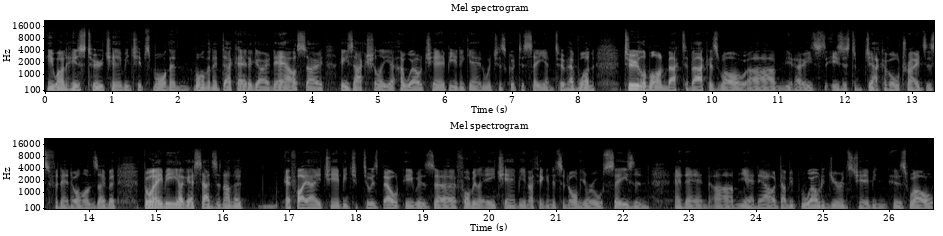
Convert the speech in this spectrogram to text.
he won his two championships more than more than a decade ago now, so he's actually a world champion again, which is good to see. And to have won two Le Mans back to back as well, um, you know, he's he's just a jack of all trades as Fernando Alonso. But Buemi, I guess, adds another FIA championship to his belt. He was uh, Formula E champion, I think, in its inaugural season and then um, yeah, now a W World Endurance Champion as well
